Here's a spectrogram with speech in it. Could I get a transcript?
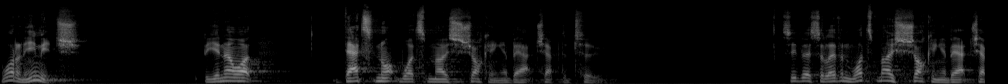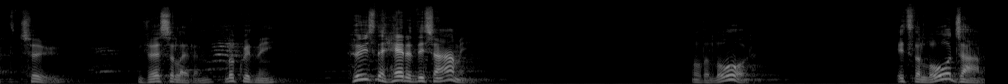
What an image. But you know what? That's not what's most shocking about chapter 2. See verse 11? What's most shocking about chapter 2? verse 11, look with me. Who's the head of this army? The Lord. It's the Lord's army.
